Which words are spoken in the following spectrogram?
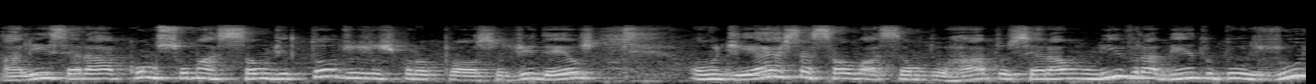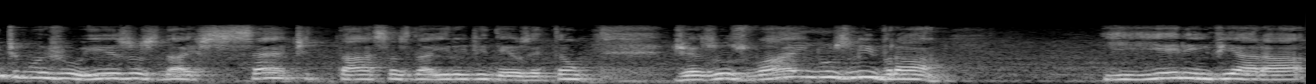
Ali será a consumação de todos os propósitos de Deus, onde esta salvação do rapto será um livramento dos últimos juízos das sete taças da ira de Deus. Então, Jesus vai nos livrar e ele enviará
